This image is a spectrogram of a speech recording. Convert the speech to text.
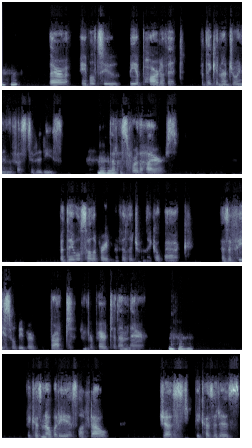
Mhm. They're able to be a part of it, but they cannot join in the festivities. Mhm. That is for the hires. But they will celebrate in the village when they go back, as a feast will be br- brought and prepared to them there, Mhm. because nobody is left out. Just because it is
